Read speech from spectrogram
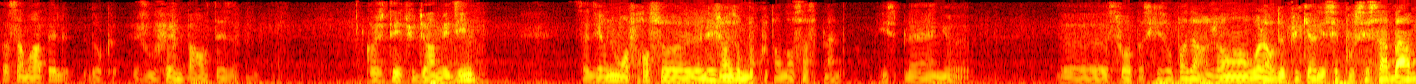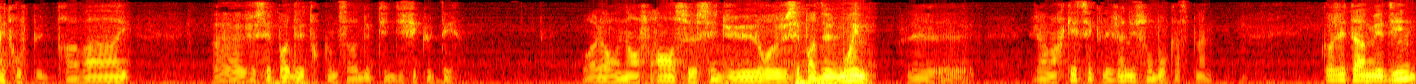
Ça, ça me rappelle, donc je vous fais une parenthèse. Quand j'étais étudiant à Médine, c'est-à-dire nous en France, euh, les gens ils ont beaucoup tendance à se plaindre. Ils se plaignent, euh, euh, soit parce qu'ils n'ont pas d'argent, ou alors depuis qu'elle a laissé pousser sa barbe, ils trouvent plus de travail. Euh, je sais pas, des trucs comme ça, des petites difficultés. Ou alors on est en France, c'est dur, je sais pas, de moi, j'ai remarqué c'est que les jeunes ils sont beaux qu'à se plaindre. Quand j'étais à Médine,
